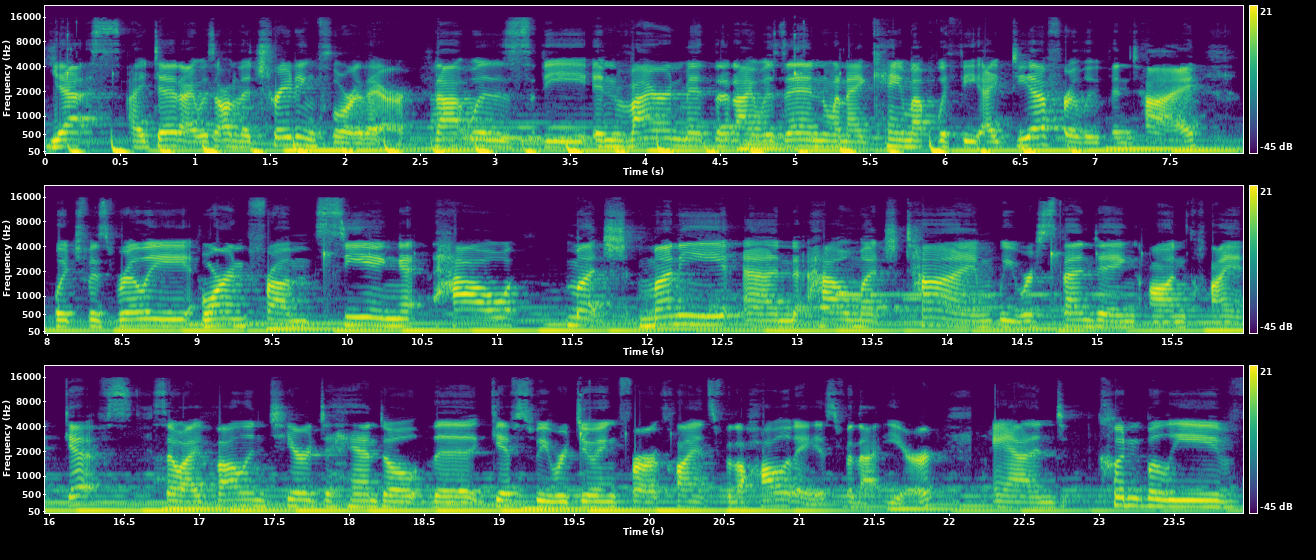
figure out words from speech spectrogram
Yes, I did. I was on the trading floor there. That was the environment that I was in when I came up with the idea for Loop and Tie, which was really born from seeing how much money and how much time we were spending on client gifts. So I volunteered to handle the gifts we were doing for our clients for the holidays for that year and couldn't believe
